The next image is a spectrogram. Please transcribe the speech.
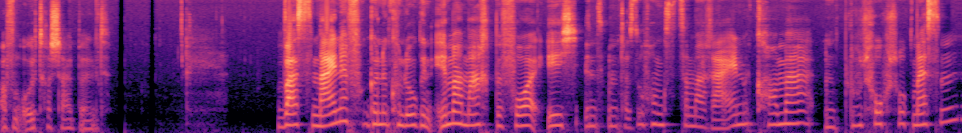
auf dem Ultraschallbild. Was meine Gynäkologin immer macht, bevor ich ins Untersuchungszimmer reinkomme, einen Bluthochdruck messen,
